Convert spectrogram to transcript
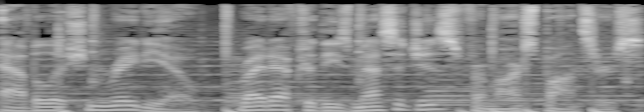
Abolition Radio right after these messages from our sponsors.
